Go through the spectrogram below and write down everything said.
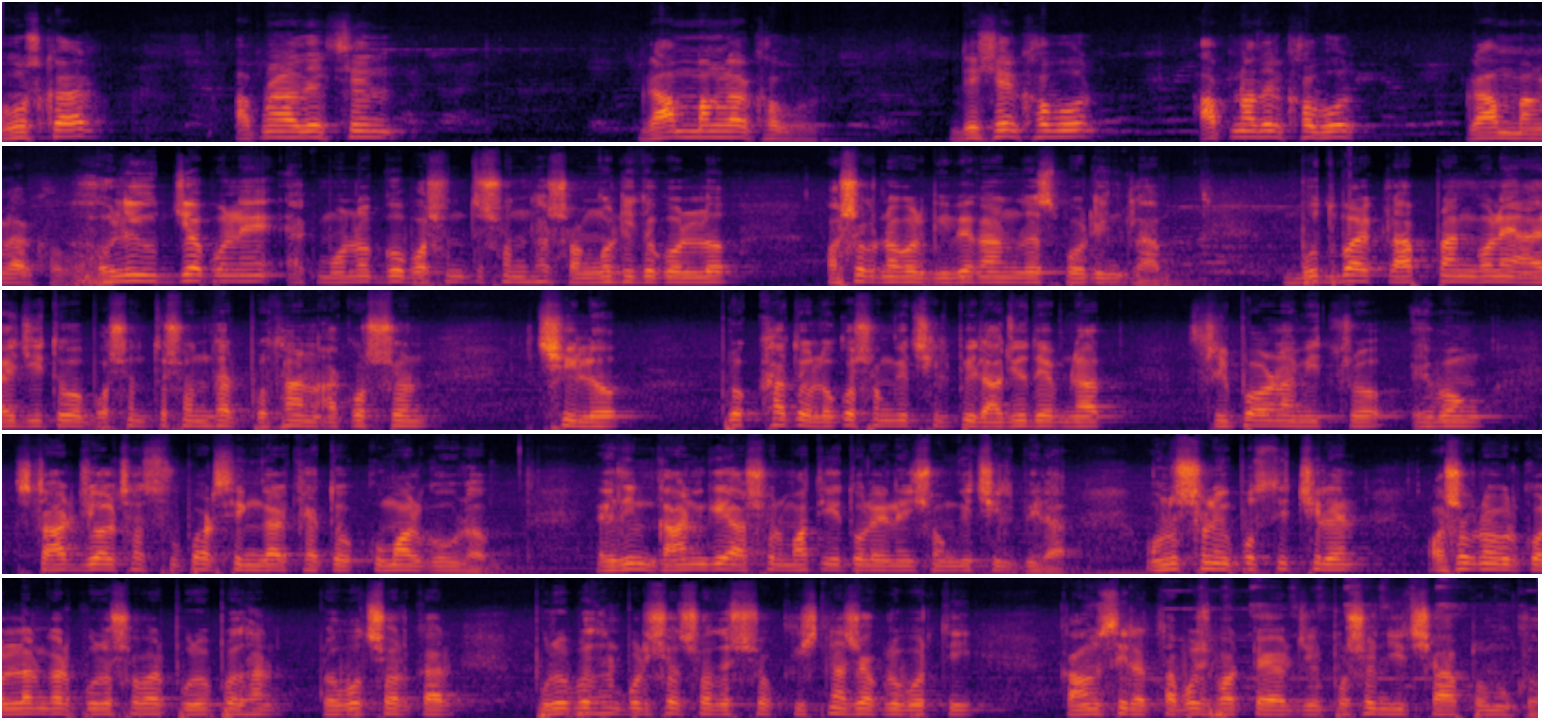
নমস্কার, আপনারা দেখছেন গ্রাম বাংলার খবর। দেশের খবর, আপনাদের খবর, গ্রাম বাংলার খবর। হোলি উদযাপনে এক মনজ্ঞ বসন্ত সন্ধ্যা সংগঠিত করল অশোকনগর বিবেকানন্দ স্পোর্টিং ক্লাব। বুধবার ক্লাব প্রাঙ্গণে আয়োজিত বসন্ত সন্ধ্যার প্রধান আকর্ষণ ছিল প্রখ্যাত লোকসঙ্গীত শিল্পী রাজু দেবনাথ, শ্রীপর্ণা মিত্র এবং স্টার জলসা সুপার সিঙ্গার খ্যাত কুমার গৌরব। এদিন গান গেয়ে আসর মাতিয়ে তোলেন এই সংগীত শিল্পীরা। অনুষ্ঠানে উপস্থিত ছিলেন অশোকনগর কল্যাণগড় পুরসভার পুরপ্রধান প্রবোধ সরকার, পুরপ্রধান পরিষদ সদস্য কৃষ্ণা চক্রবর্তী, কাউন্সিলর তাপস ভট্টাচার্য প্রসেনজিৎ শাহ প্রমুখ।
